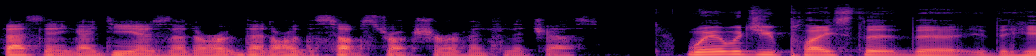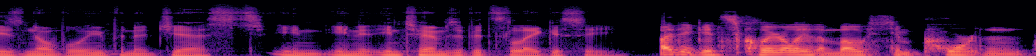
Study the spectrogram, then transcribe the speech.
fascinating ideas that are that are the substructure of Infinite Jest. Where would you place the, the, the, his novel Infinite Jest in, in in terms of its legacy? I think it's clearly the most important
